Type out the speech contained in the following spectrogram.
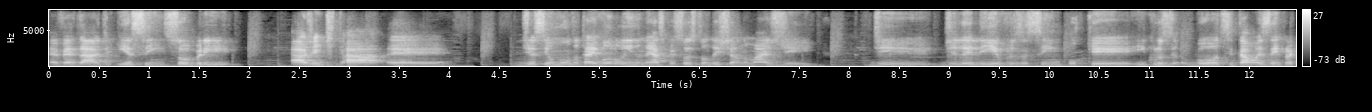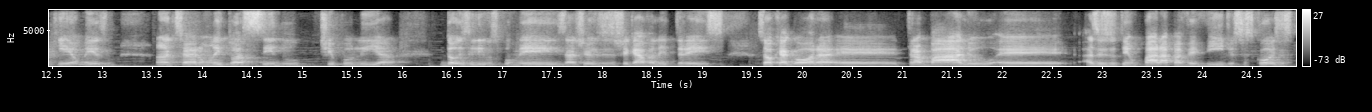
É verdade. E assim, sobre. A gente tá. É... De, assim, o mundo está evoluindo, né? As pessoas estão deixando mais de, de, de ler livros, assim, porque. Inclusive, vou citar um exemplo aqui, eu mesmo. Antes eu era um leitor assíduo, tipo, lia dois livros por mês, às vezes eu chegava a ler três. Só que agora, é, trabalho, é, às vezes eu tenho que parar para ver vídeo, essas coisas.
